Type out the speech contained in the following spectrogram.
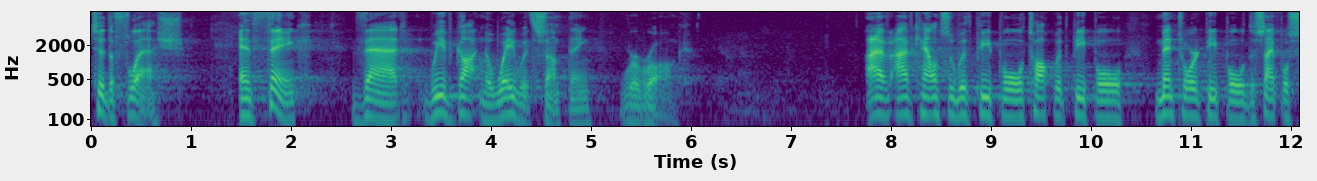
to the flesh and think that we've gotten away with something, we're wrong. I've, I've counseled with people, talked with people mentored people, disciples,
